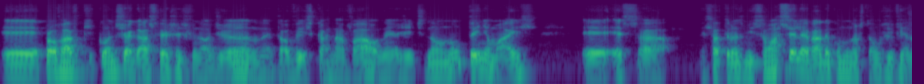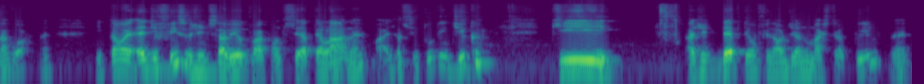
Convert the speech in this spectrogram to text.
é provável que quando chegar as festas de final de ano, né, talvez carnaval, né, a gente não, não tenha mais é, essa, essa transmissão acelerada como nós estamos vivendo agora, né? Então, é, é, difícil a gente saber o que vai acontecer até lá, né? Mas, assim, tudo indica que a gente deve ter um final de ano mais tranquilo, né?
